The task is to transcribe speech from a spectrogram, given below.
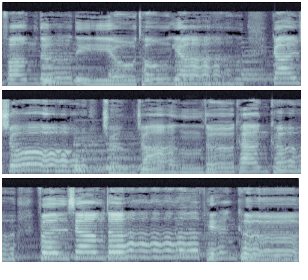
方的你有同样感受？成长的坎坷，分享的片刻。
